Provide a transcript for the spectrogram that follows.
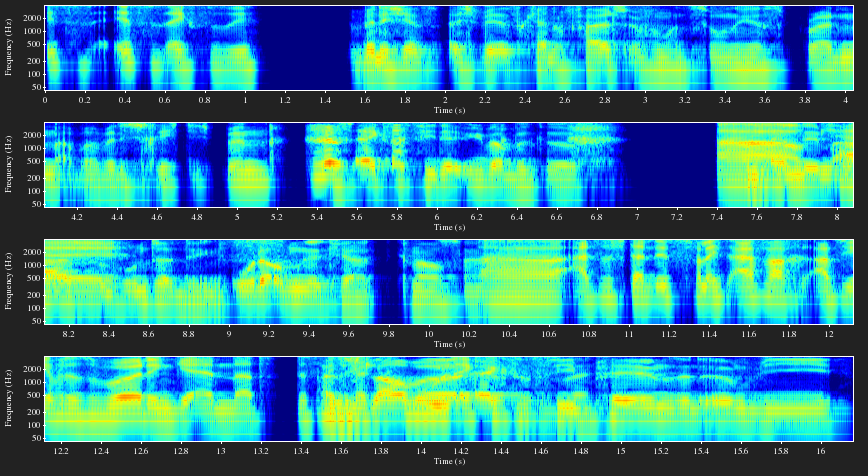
ist es, ist es Ecstasy? Wenn ich jetzt, ich will jetzt keine Falschinformationen hier spreaden, aber wenn ich richtig bin, ist Ecstasy der Überbegriff. Ah, und MDMA ist so ein okay. Unterding. Oder umgekehrt, kann auch sein. Äh, also dann ist vielleicht einfach, hat sich einfach das Wording geändert. Das also ich glaube, cool. Ecstasy-Pillen sind irgendwie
